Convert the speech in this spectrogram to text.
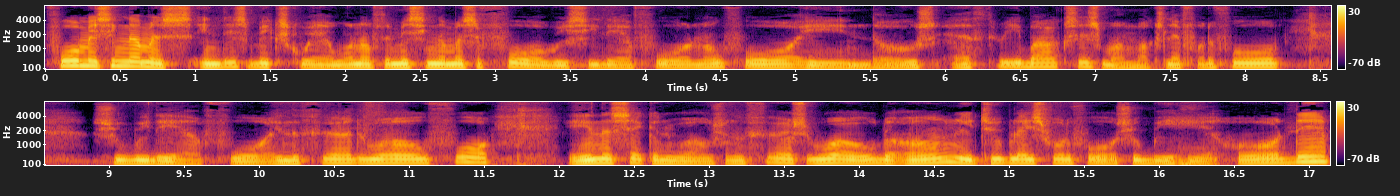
Four missing numbers in this big square. One of the missing numbers is four. We see there four, no four in those uh, three boxes. One box left for the four. Should be there. Four in the third row. Four in the second row. So in the first row, the only two places for the four should be here or there.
